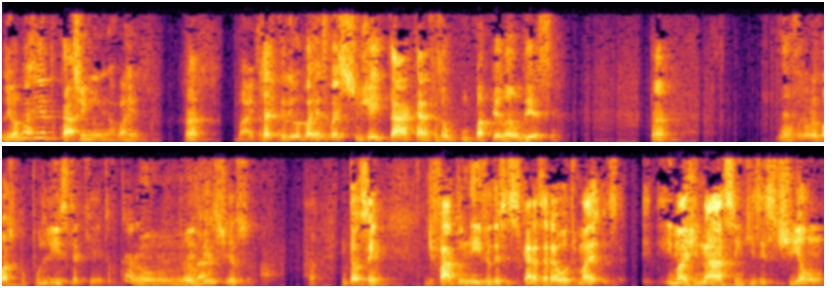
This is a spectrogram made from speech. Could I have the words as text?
Lima Barreto, cara. Sim, Lima Barreto. Né? Vai, tá Você acha que o Lima Barreto vai sujeitar, cara, fazer um, um papelão desse? Né? Não, fazer um negócio populista aqui. Então, cara, não, não existe isso. Então, assim, de fato o nível desses caras era outro, mas imaginar assim que existia um,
